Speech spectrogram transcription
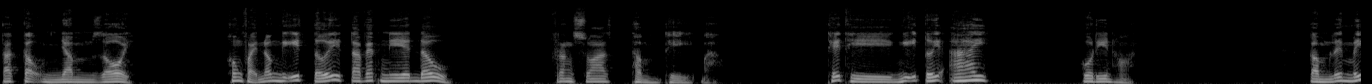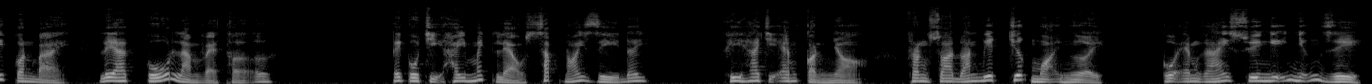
Các cậu nhầm rồi. Không phải nó nghĩ tới Tavernier đâu. François thầm thì bảo. Thế thì nghĩ tới ai? Corin hỏi. Cầm lấy mấy con bài, Lea cố làm vẻ thở ơ. Cái cô chị hay mách lèo sắp nói gì đây? Khi hai chị em còn nhỏ, François đoán biết trước mọi người cô em gái suy nghĩ những gì,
